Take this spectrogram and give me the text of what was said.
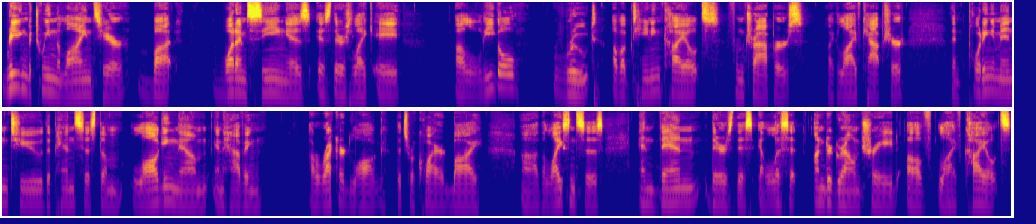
reading between the lines here, but what I'm seeing is is there's like a a legal route of obtaining coyotes from trappers, like live capture, then putting them into the pen system, logging them, and having a record log that's required by uh, the licenses. And then there's this illicit underground trade of live coyotes.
